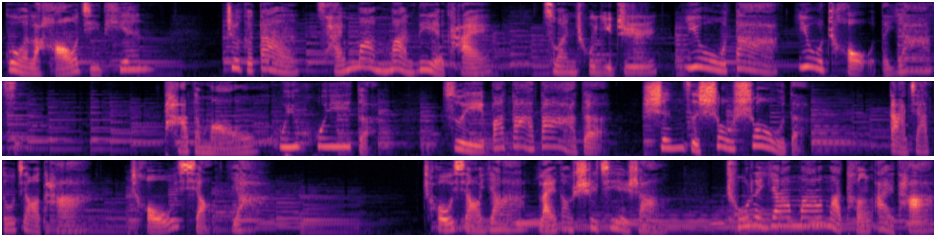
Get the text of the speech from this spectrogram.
过了好几天。这个蛋才慢慢裂开，钻出一只又大又丑的鸭子。它的毛灰灰的，嘴巴大大的，身子瘦瘦的，大家都叫它丑小鸭。丑小鸭来到世界上，除了鸭妈妈疼爱它，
